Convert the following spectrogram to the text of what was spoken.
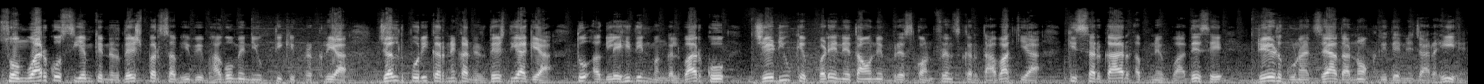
सोमवार को सीएम के निर्देश पर सभी विभागों में नियुक्ति की प्रक्रिया जल्द पूरी करने का निर्देश दिया गया तो अगले ही दिन मंगलवार को जेडीयू के बड़े नेताओं ने प्रेस कॉन्फ्रेंस कर दावा किया कि सरकार अपने वादे से डेढ़ गुना ज़्यादा नौकरी देने जा रही है।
